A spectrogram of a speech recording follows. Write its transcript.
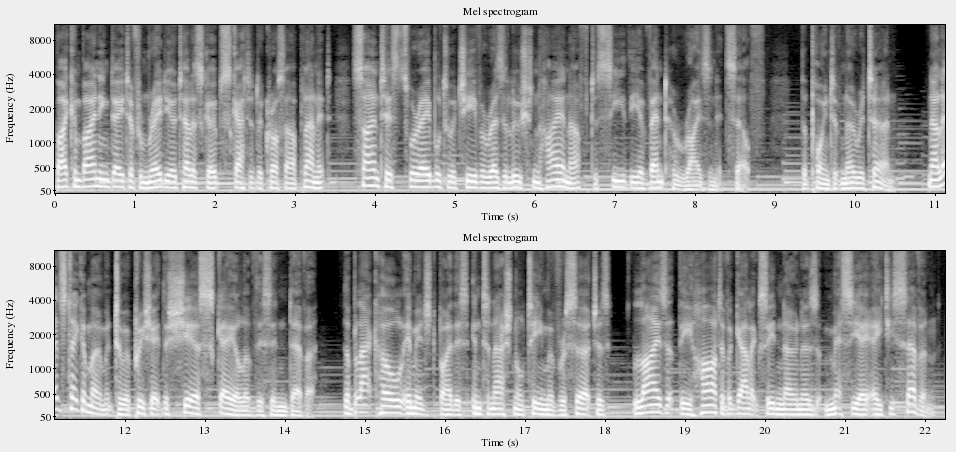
By combining data from radio telescopes scattered across our planet, scientists were able to achieve a resolution high enough to see the event horizon itself, the point of no return. Now let's take a moment to appreciate the sheer scale of this endeavor. The black hole imaged by this international team of researchers lies at the heart of a galaxy known as Messier 87,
